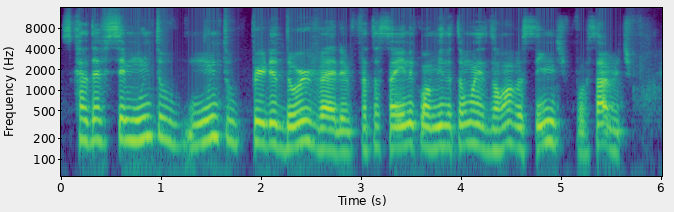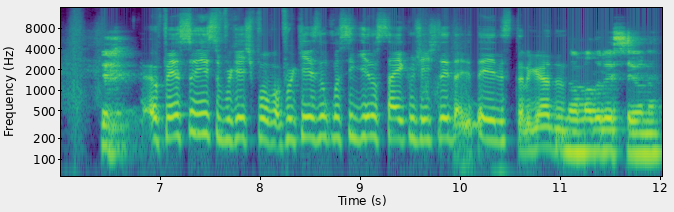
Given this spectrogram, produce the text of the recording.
os caras devem ser muito, muito perdedor, velho, pra tá saindo com uma mina tão mais nova, assim, tipo, sabe? Tipo, eu penso isso, porque, tipo, porque eles não conseguiram sair com gente da idade deles, tá ligado? Não amadureceu, né?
